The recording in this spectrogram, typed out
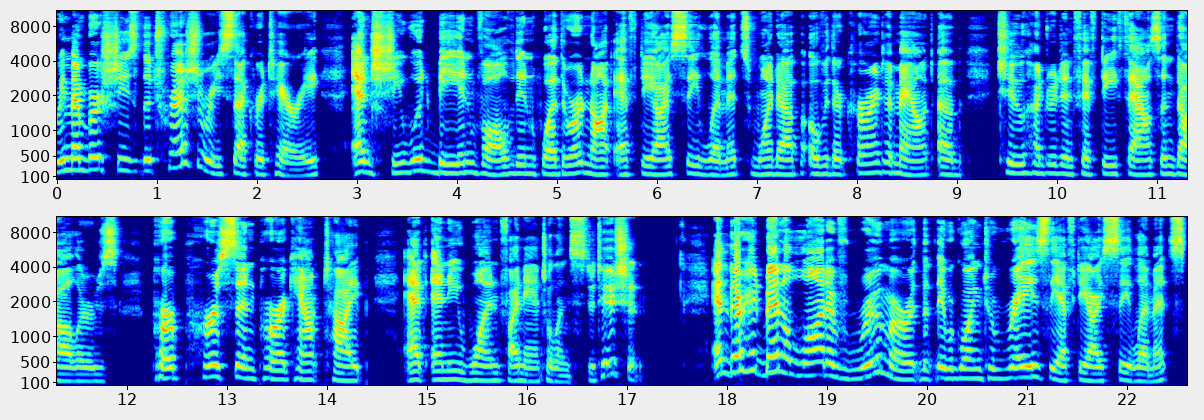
Remember, she's the Treasury Secretary, and she would be involved in whether or not FDIC limits went up over their current amount of $250,000 per person per account type at any one financial institution. And there had been a lot of rumor that they were going to raise the FDIC limits,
